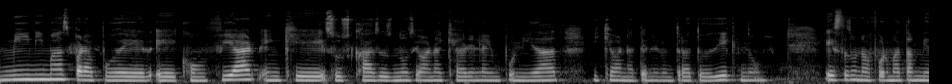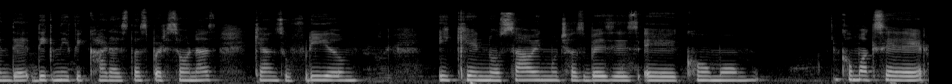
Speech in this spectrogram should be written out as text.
mínimas para poder eh, confiar en que sus casos no se van a quedar en la impunidad y que van a tener un trato digno. Esta es una forma también de dignificar a estas personas que han sufrido y que no saben muchas veces eh, cómo, cómo acceder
